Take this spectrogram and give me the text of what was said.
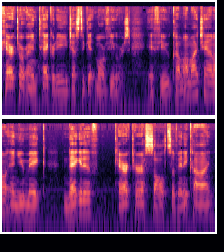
character or integrity just to get more viewers. If you come on my channel and you make negative character assaults of any kind,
